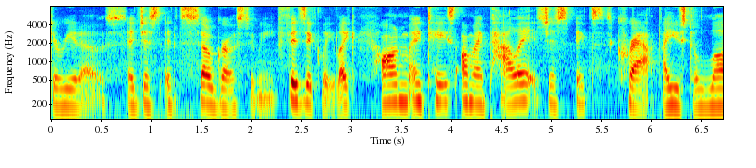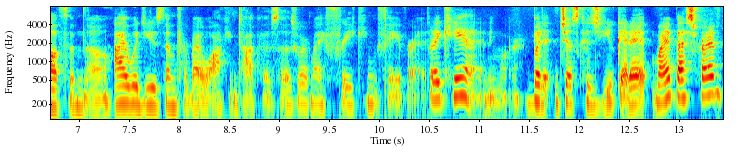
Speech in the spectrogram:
Doritos. It just, it's so gross to me physically. Like on my taste, on my palate, it's just, it's crap. I used to love them though. I would use them for my walking tacos. Those were my freaking favorite. But I can't anymore. But it, just because you get it, my best friend,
